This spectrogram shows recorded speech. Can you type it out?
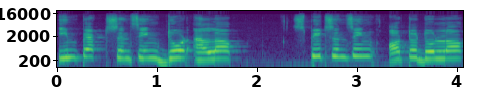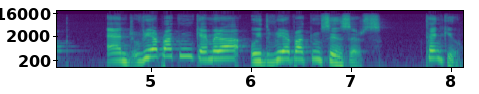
impact sensing door unlock, speed sensing auto door lock and rear parking camera with rear parking sensors. Thank you.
